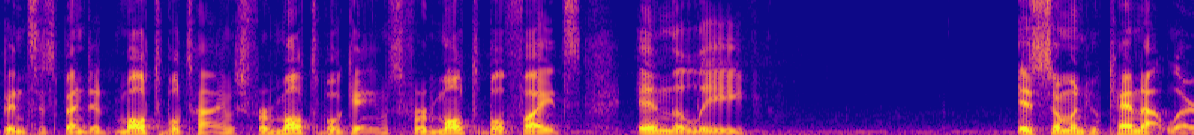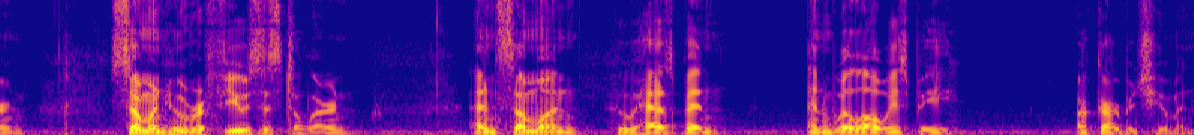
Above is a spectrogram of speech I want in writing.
been suspended multiple times for multiple games for multiple fights in the league is someone who cannot learn, someone who refuses to learn, and someone who has been and will always be a garbage human.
